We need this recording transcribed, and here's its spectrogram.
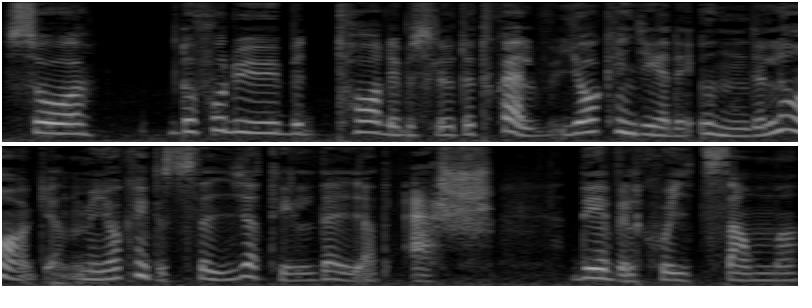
så då får du ju ta det beslutet själv. Jag kan ge dig underlagen men jag kan inte säga till dig att äsch, det är väl skitsamma.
